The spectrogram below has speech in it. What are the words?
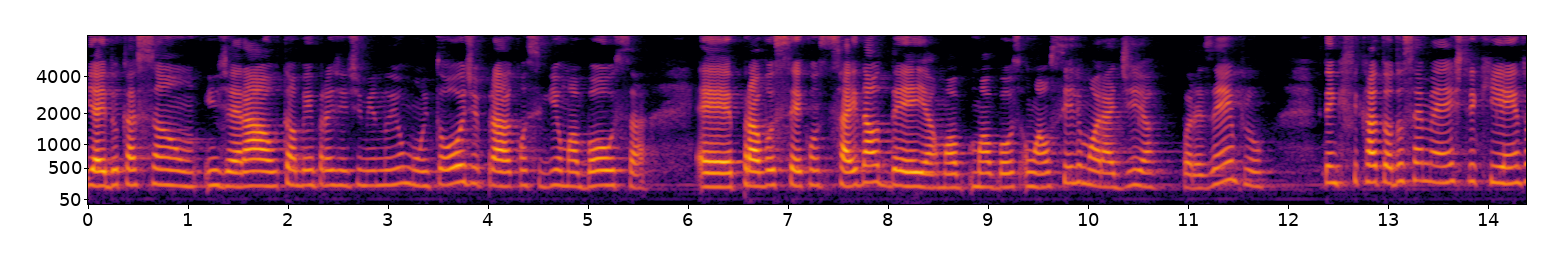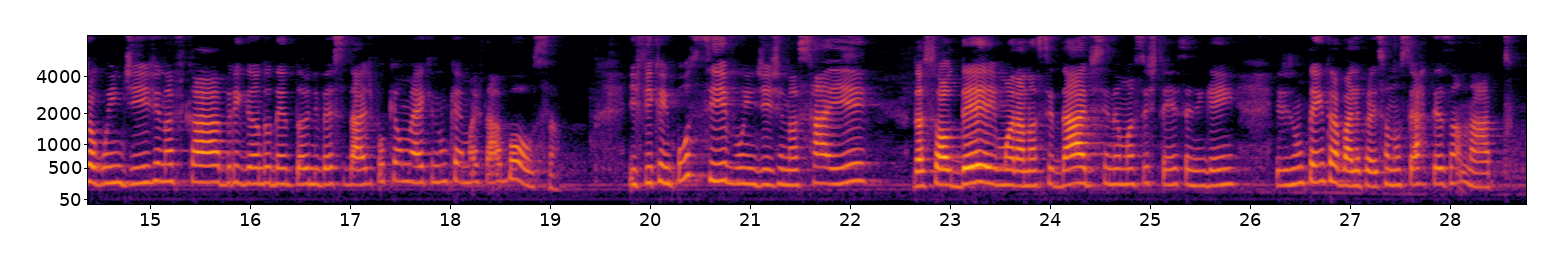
e a educação em geral também para a gente diminuiu muito. Hoje, para conseguir uma bolsa, é, para você sair da aldeia, uma, uma bolsa, um auxílio moradia, por exemplo, tem que ficar todo semestre que entra algum indígena ficar brigando dentro da universidade porque o MEC não quer mais dar a bolsa. E fica impossível o indígena sair da sua aldeia e morar na cidade sem nenhuma assistência, ninguém, eles não têm trabalho para isso, a não ser artesanato.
